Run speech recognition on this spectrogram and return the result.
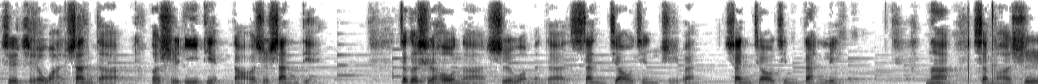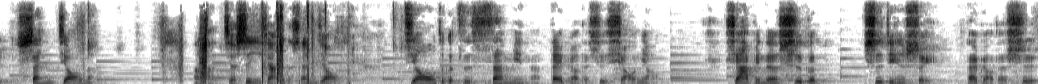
是指晚上的二十一点到二十三点，这个时候呢是我们的三焦经值班，三焦经单令。那什么是三焦呢？啊，解释一下这个三焦。焦这个字上面呢代表的是小鸟，下边的四个四点水代表的是，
